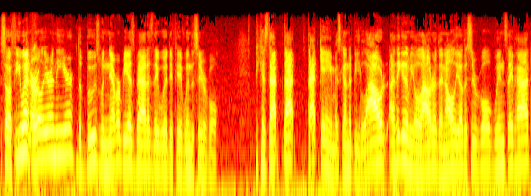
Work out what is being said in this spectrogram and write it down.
So if he went earlier in the year, the boos would never be as bad as they would if he had win the Super Bowl. Because that that that game is gonna be loud. I think it's gonna be louder than all the other Super Bowl wins they've had.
